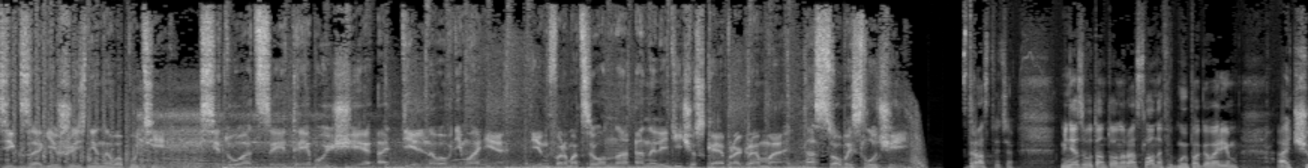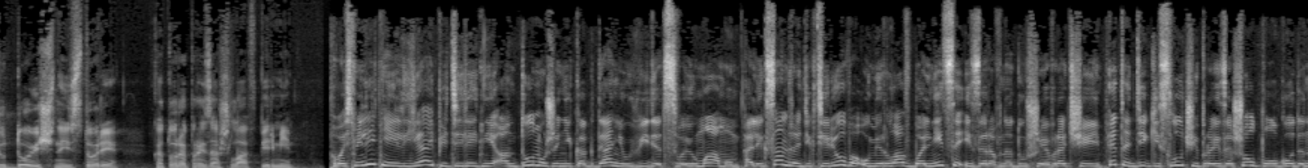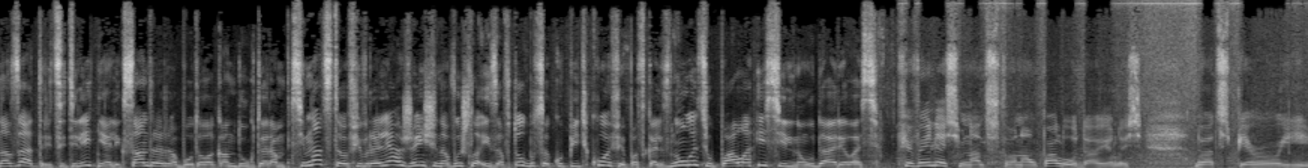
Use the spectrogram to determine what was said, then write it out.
Зигзаги жизненного пути. Ситуации, требующие отдельного внимания. Информационно-аналитическая программа «Особый случай». Здравствуйте. Меня зовут Антон Росланов, и мы поговорим о чудовищной истории, которая произошла в Перми. Восьмилетний Илья и пятилетний Антон уже никогда не увидят свою маму. Александра Дегтярева умерла в больнице из-за равнодушия врачей. Этот дикий случай произошел полгода назад. 30-летняя Александра работала кондуктором. 17 февраля женщина вышла из автобуса купить кофе, поскользнулась, упала и сильно ударилась. В феврале 17 она упала, ударилась. 21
